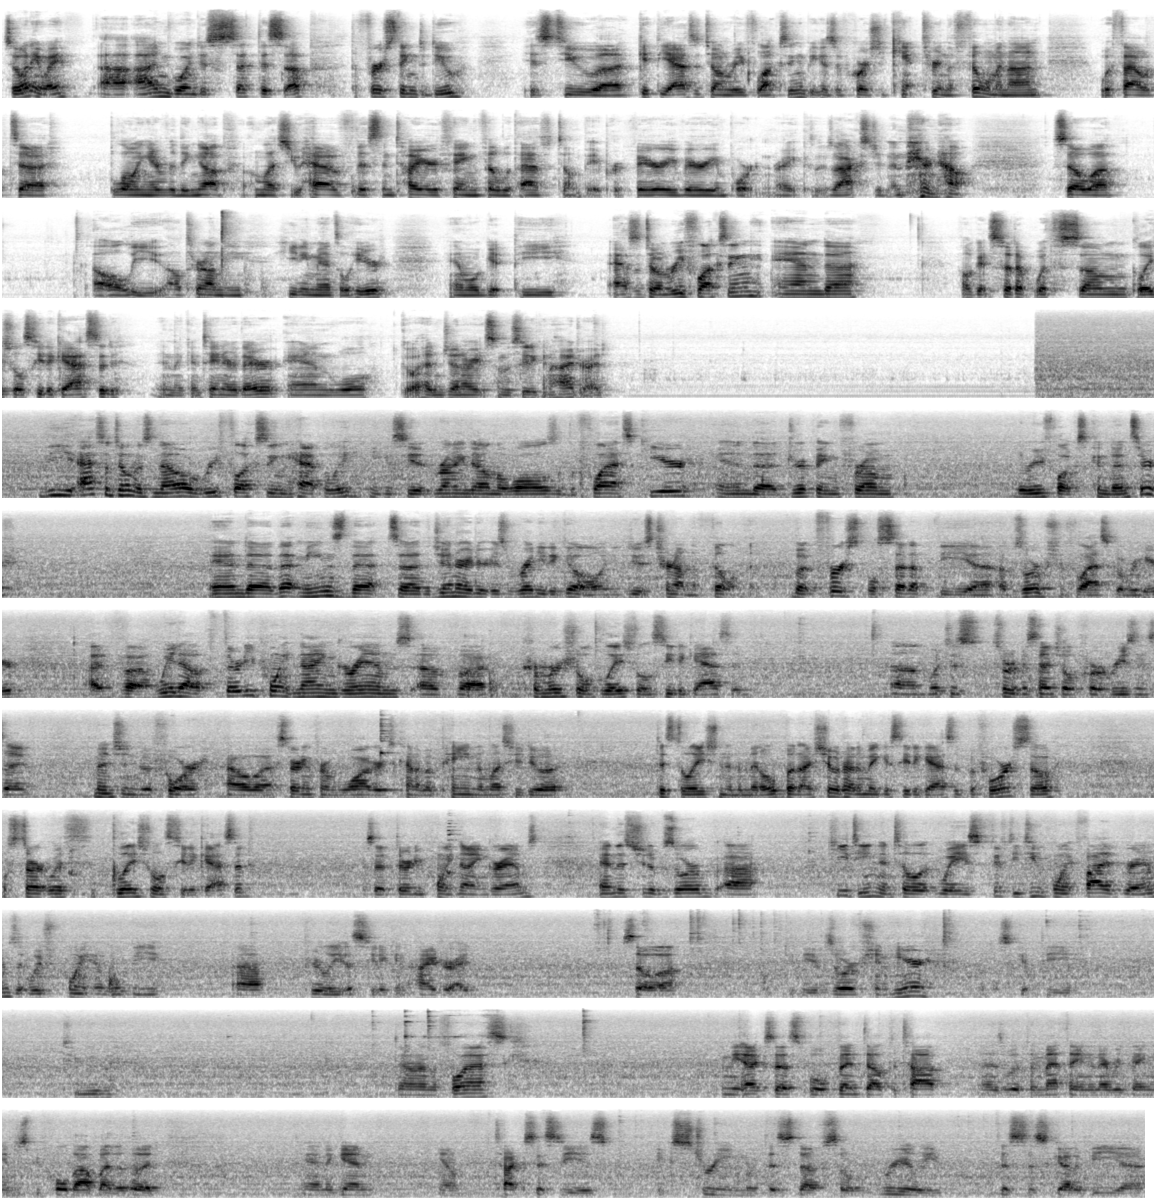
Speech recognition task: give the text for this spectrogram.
So anyway, uh, I'm going to set this up. The first thing to do is to uh, get the acetone refluxing, because of course you can't turn the filament on without uh, blowing everything up unless you have this entire thing filled with acetone paper. Very, very important, right? Because there's oxygen in there now. So uh, I'll, leave, I'll turn on the heating mantle here and we'll get the acetone refluxing and uh, I'll get set up with some glacial acetic acid in the container there and we'll go ahead and generate some acetic anhydride. The acetone is now refluxing happily. You can see it running down the walls of the flask here and uh, dripping from the reflux condenser. And uh, that means that uh, the generator is ready to go. All you do is turn on the filament. But first we'll set up the uh, absorption flask over here. I've uh, weighed out 30.9 grams of uh, commercial glacial acetic acid, um, which is sort of essential for reasons I've mentioned before, how uh, starting from water is kind of a pain unless you do a distillation in the middle. But I showed how to make acetic acid before, so we'll start with glacial acetic acid. It's at 30.9 grams, and this should absorb ketene until it weighs 52.5 grams, at which point it will be uh, purely acetic anhydride. So uh, do the absorption here. We'll just get the tube down in the flask. And the excess will vent out the top, as with the methane and everything, and just be pulled out by the hood. And again, you know, toxicity is extreme with this stuff, so really, this has got to be uh,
